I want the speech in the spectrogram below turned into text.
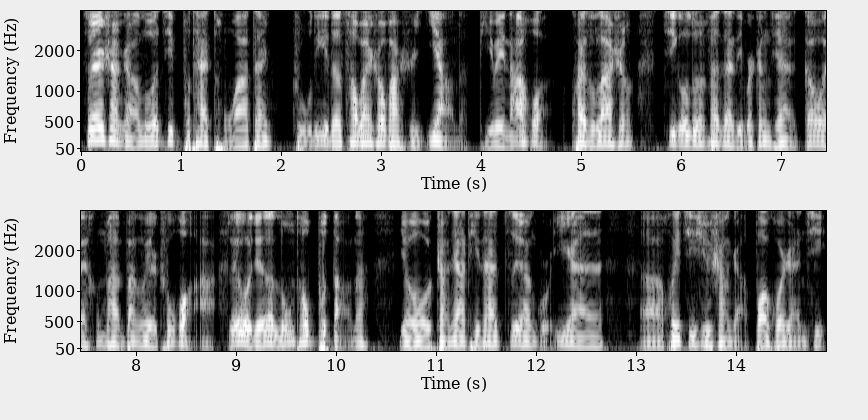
虽然上涨逻辑不太同啊，但主力的操盘手法是一样的：底位拿货，快速拉升，机构轮番在里边挣钱，高位横盘半个月出货啊。所以我觉得龙头不倒呢，有涨价题材资源股依然。呃，会继续上涨，包括燃气。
